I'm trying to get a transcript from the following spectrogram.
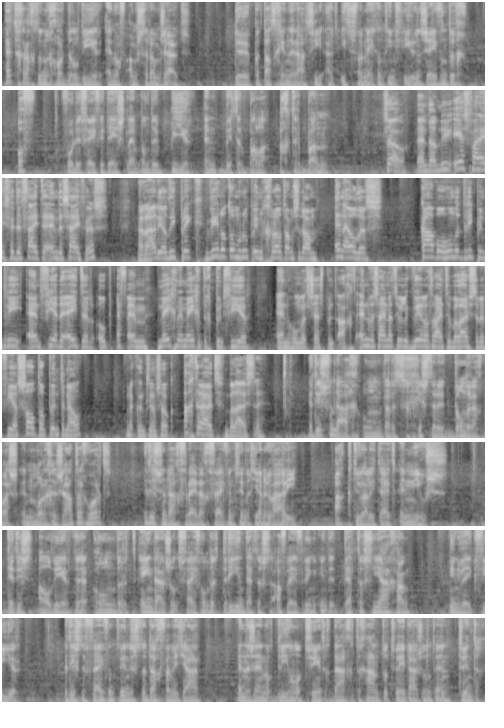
Het grachtengordeldier en of Amsterdam-Zuid? De patatgeneratie uit iets van 1974? Of voor de VVD-slempende bier- en bitterballen achterban? Zo, en dan nu eerst maar even de feiten en de cijfers. Radio Dieprik, wereldomroep in Groot-Amsterdam en elders. Kabel 103.3 en via de ether op FM 99.4 en 106.8. En we zijn natuurlijk wereldwijd te beluisteren via salto.nl. Dan kunt u ons ook achteruit beluisteren. Het is vandaag, omdat het gisteren donderdag was en morgen zaterdag wordt. Het is vandaag vrijdag 25 januari. Actualiteit en nieuws. Dit is alweer de 101.533ste aflevering in de 30ste jaargang in week 4. Het is de 25ste dag van dit jaar en er zijn nog 340 dagen te gaan tot 2020.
